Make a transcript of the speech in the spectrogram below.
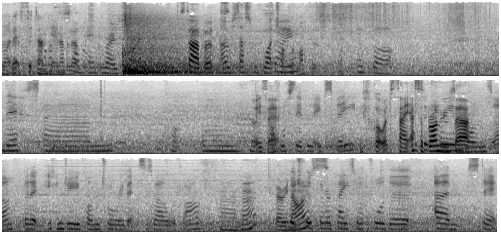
Right, let's sit down here and have a look. Okay, Rose. Starbucks. I'm obsessed with white So- chocolate muffins. I've got this. Um, What is I've lost the ability to speak. You forgot what to say. That's It's a bronzer. bronzer, but it, you can do your contoury bits as well with that. Mhm. Very which nice. was the replacement for the um, stick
